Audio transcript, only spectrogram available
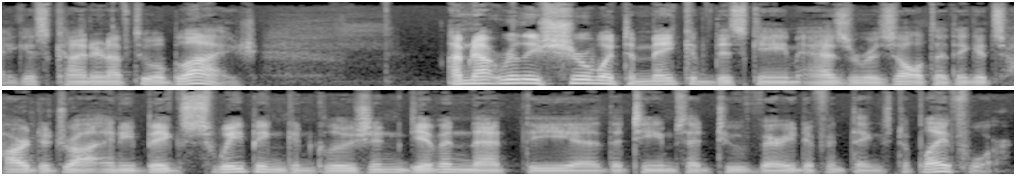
I guess, kind enough to oblige. I'm not really sure what to make of this game as a result. I think it's hard to draw any big sweeping conclusion given that the uh, the teams had two very different things to play for.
